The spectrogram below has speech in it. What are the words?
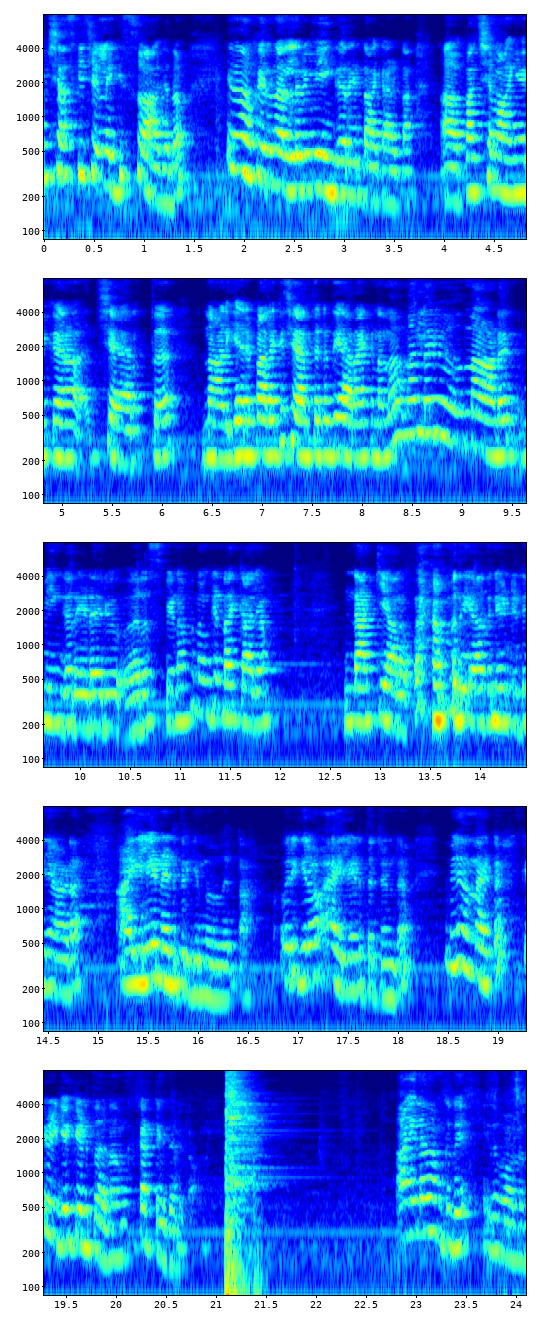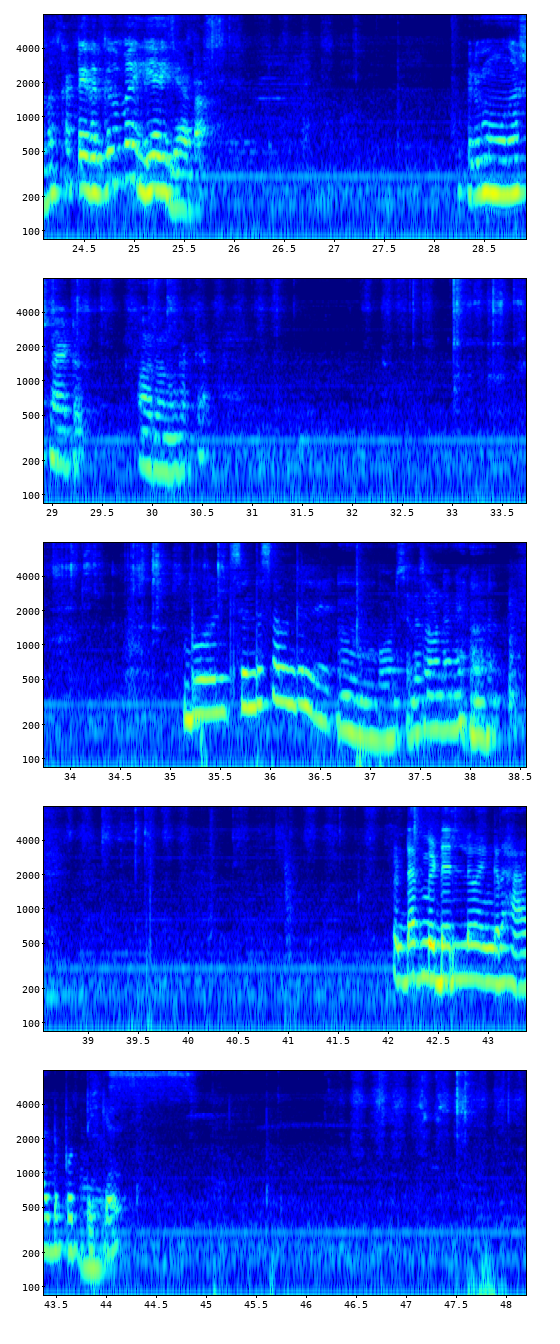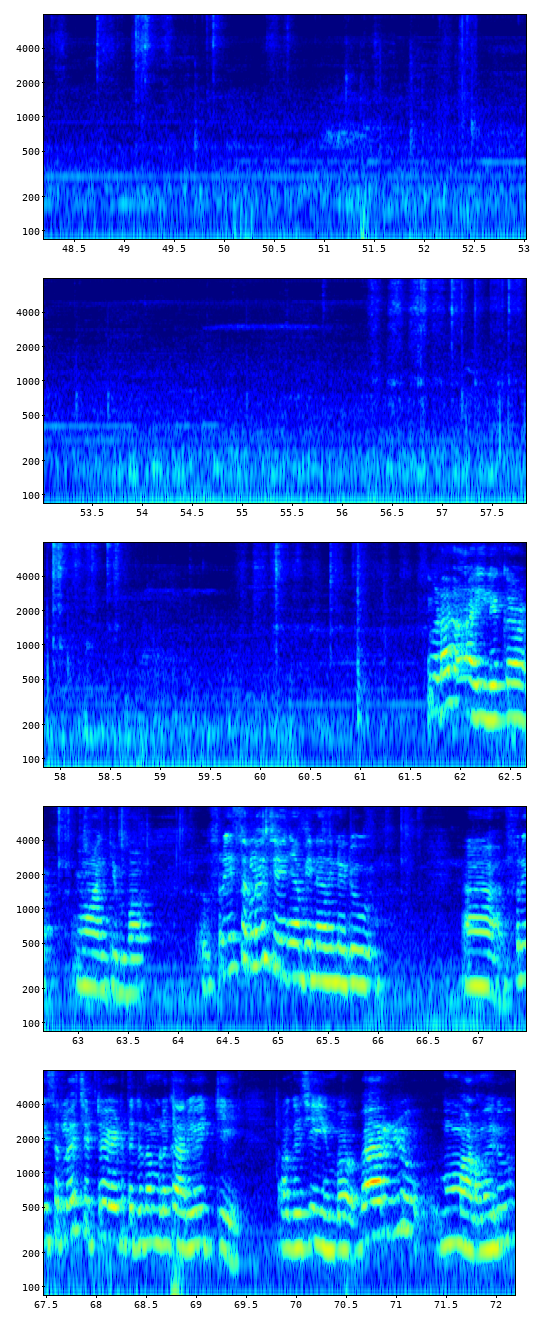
നിമിഷാസ് കിച്ചണിലേക്ക് സ്വാഗതം. ഇന്ന് നമുക്കൊരു നല്ലൊരു മീൻകറി ഉണ്ടാക്കാം കേട്ടോ പച്ചമാങ്ങയൊക്കെ ചേർത്ത് നാളികേരപ്പാലൊക്കെ ചേർത്തിട്ട് തയ്യാറാക്കണമെന്ന നല്ലൊരു നാടൻ മീൻകറിയുടെ ഒരു റെസിപ്പിയാണ്. അപ്പൊ നമുക്ക് ഉണ്ടാക്കാലോ? ഉണ്ടാക്കിയാലോ? അപ്പൊ അതിന് വേണ്ടിയിട്ട് ഞാൻ അവിടെ അയിലാണ് എടുത്തിരിക്കുന്നത് കേട്ടോ. ഒരു കിലോ അയില എടുത്തിട്ടുണ്ട്. ഇത് നന്നായിട്ട് കഴുകിയൊക്കെ എടുത്തതാണ്. നമുക്ക് കട്ട് ചെയ്തെടുക്കാം. അയില നമുക്കിത് ഇതുപോലെ ഒന്ന് കട്ട് ചെയ്തെടുക്കുന്നത് വലിയ അയില കേട്ടോ ഒരു മൂന്ന് കഷ്ണമായിട്ട് ഓരോന്നും കട്ട് ചെയ്യാം. ബോൺസിന്റെ സൗണ്ട് അല്ലേ? ബോൺസിന്റെ സൗണ്ട് തന്നെയാണ് മിഡലിൽ ഭയങ്കര ഹാർഡ് പൊട്ടിക്കാൻ. ഇവിടെ അയിലൊക്കെ വാങ്ങിക്കുമ്പോൾ ഫ്രീസറിൽ വെച്ച് കഴിഞ്ഞാൽ പിന്നെ അതിനൊരു ഫ്രീസറിൽ വെച്ചിട്ട് എടുത്തിട്ട് നമ്മൾ കറി വയ്ക്കുകയും ഒക്കെ ചെയ്യുമ്പോൾ വേറൊരു മണം ഒരു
